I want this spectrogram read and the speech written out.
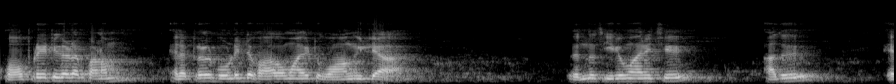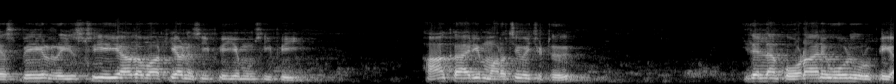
കോപ്പറേറ്റുകളുടെ പണം ഇലക്ട്രൽ ബോണ്ടിന്റെ ഭാഗമായിട്ട് വാങ്ങില്ല എന്ന് തീരുമാനിച്ച് അത് എസ് ബി ഐയിൽ രജിസ്റ്റർ ചെയ്യാത്ത പാർട്ടിയാണ് സി പി ഐ എമ്മും സി പി ഐയും. ആ കാര്യം മറച്ചു വെച്ചിട്ട് ഇതെല്ലാം കോടാനുകോടി ഉറപ്പിക.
